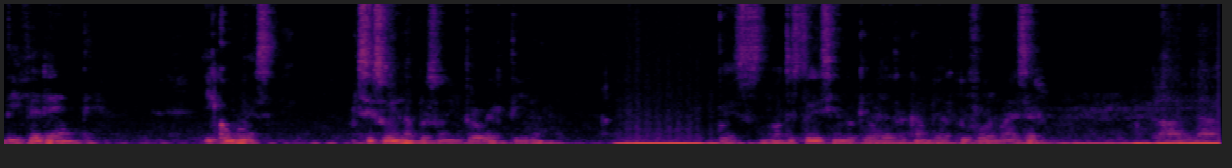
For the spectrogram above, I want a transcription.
diferente. ¿Y cómo es? Si soy una persona introvertida, pues no te estoy diciendo que vayas a cambiar tu forma de ser, a hablar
